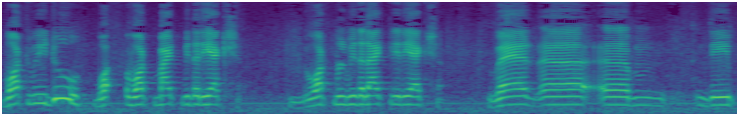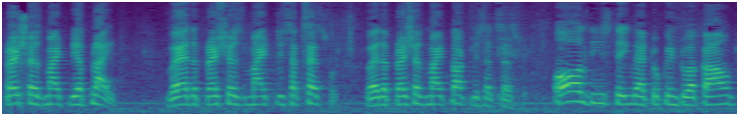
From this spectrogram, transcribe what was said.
what we do, what what might be the reaction, what will be the likely reaction, where uh, um, the pressures might be applied, where the pressures might be successful, where the pressures might not be successful. All these things I took into account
